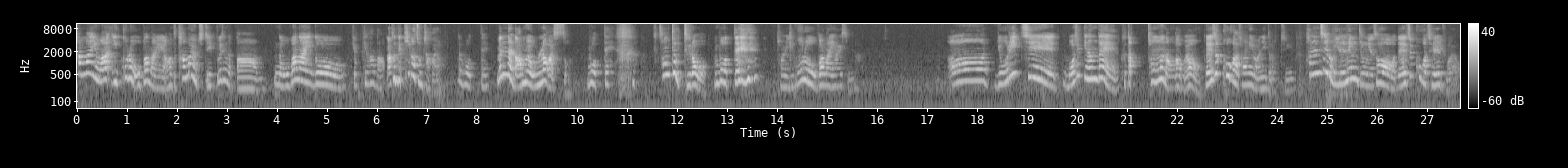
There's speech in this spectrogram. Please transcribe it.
타마이와 이쿠로 오바나이. 아, 근데 타마이 진짜 이쁘게 생겼다. 근데 오바나이도 귀엽긴 하다. 아, 근데 키가 좀 작아요. 근데 뭐 어때? 맨날 나무에 올라가 있어. 뭐 어때? 성격이 더러워. 뭐 어때? 저 이구로 오바나이 하겠습니다. 어, 요리치 멋있긴 한데 그닥 정은 안 가고요. 네즈코가 정이 많이 들었지. 탄지로 일행 중에서 네즈코가 제일 좋아요.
